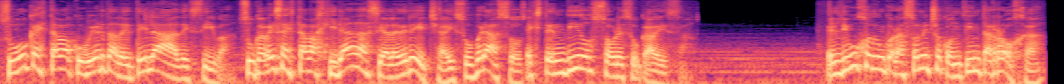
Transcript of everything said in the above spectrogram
Su boca estaba cubierta de tela adhesiva, su cabeza estaba girada hacia la derecha y sus brazos extendidos sobre su cabeza. El dibujo de un corazón hecho con tinta roja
